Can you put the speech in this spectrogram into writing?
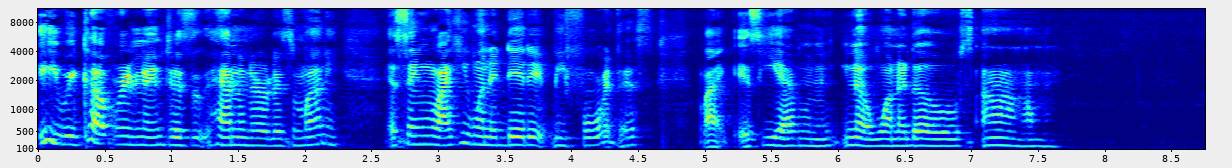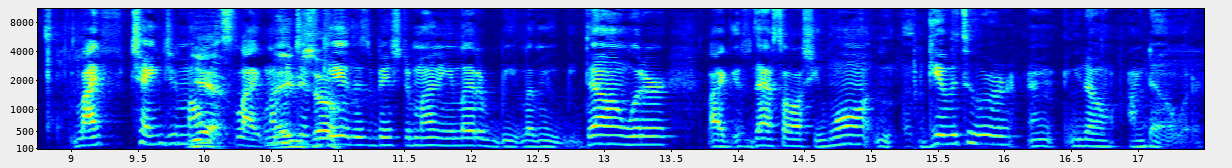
He recovering and just handing her this money. It seemed like he wouldn't have did it before this. Like, is he having you know one of those um life changing moments? like, let me just so. give this bitch the money and let her be. Let me be done with her. Like, if that's all she want, give it to her, and you know I'm done with her.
